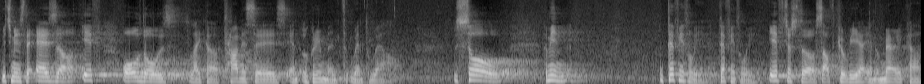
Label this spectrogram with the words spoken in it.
Which means that as uh, if all those like uh, promises and agreement went well. So, I mean, definitely, definitely. If just uh, South Korea and America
